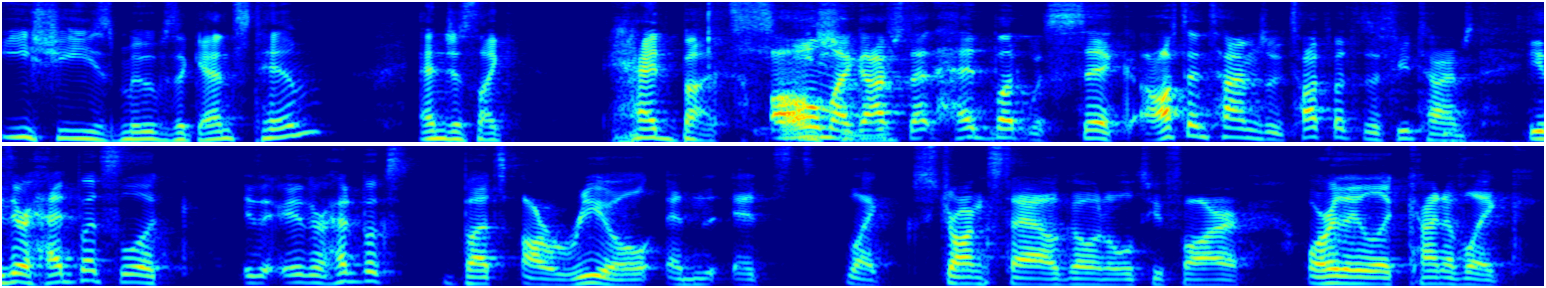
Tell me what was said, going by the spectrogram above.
Ishii's moves against him and just like headbutts. Oh Ishii. my gosh, that headbutt was sick. Oftentimes, we've talked about this a few times. Either headbutts look either, either headbutts butts are real and it's like strong style going a little too far, or they look kind of like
